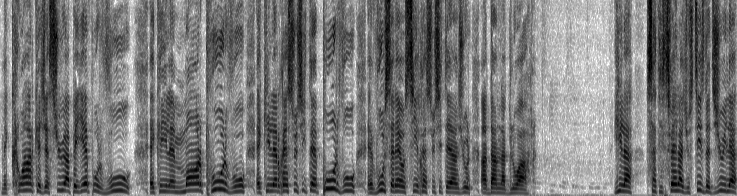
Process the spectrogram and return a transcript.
mais croire que Jésus a payé pour vous et qu'il est mort pour vous et qu'il est ressuscité pour vous et vous serez aussi ressuscité un jour dans la gloire. Il a satisfait la justice de Dieu, il n'a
